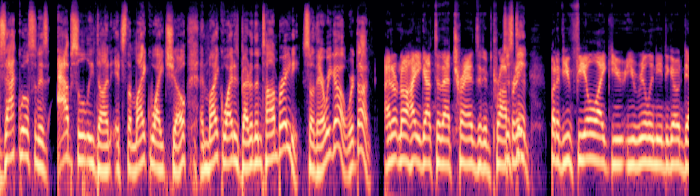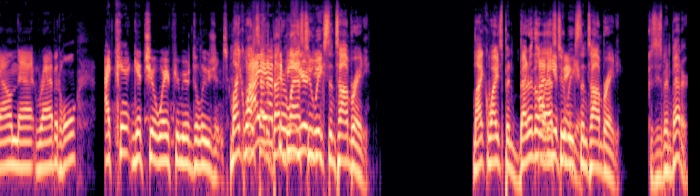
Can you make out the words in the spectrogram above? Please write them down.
Zach Wilson is absolutely done. It's the Mike White show, and Mike White is better than Tom Brady. So there we go. We're done. I don't know how you got to that transitive property, but if you feel like you, you really need to go down that rabbit hole, I can't get you away from your delusions. Mike White's I had a better be last two weeks than Tom Brady. Mike White's been better the How last two figure? weeks than Tom Brady because he's been better.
